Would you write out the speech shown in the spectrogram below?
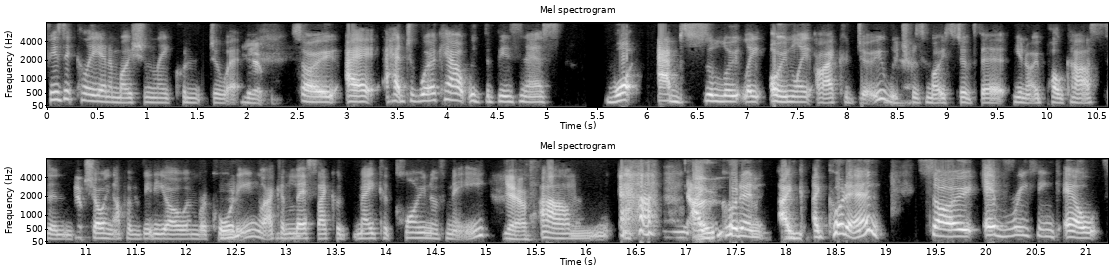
physically and emotionally couldn't do it. Yep. So I had to work out with the business what absolutely only I could do, which Yeah. was most of the, you know, podcasts and Yep. showing up on video and recording. Like, Mhm. unless I could make a clone of me, Yeah. um, I couldn't, I, I couldn't. So everything else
